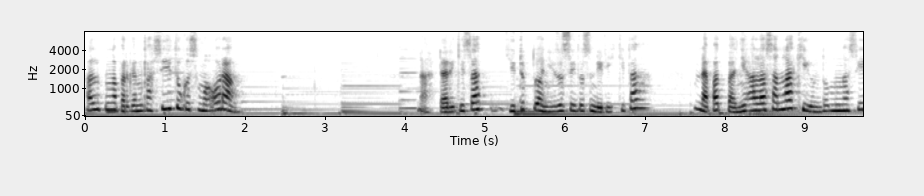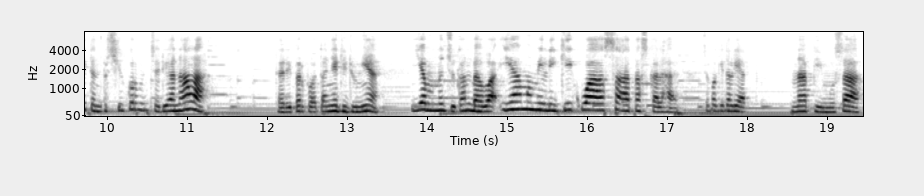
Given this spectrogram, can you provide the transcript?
lalu mengabarkan kasih itu ke semua orang. Nah, dari kisah hidup Tuhan Yesus itu sendiri, kita mendapat banyak alasan lagi untuk mengasihi dan bersyukur menjadi anak Allah. Dari perbuatannya di dunia, ia menunjukkan bahwa ia memiliki kuasa atas segala hal. Coba kita lihat, Nabi Musa,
